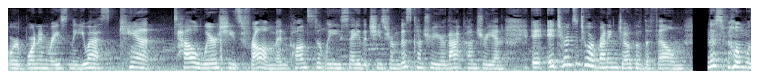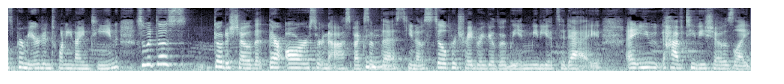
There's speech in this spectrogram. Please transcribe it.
were born and raised in the U.S. can't tell where she's from and constantly say that she's from this country or that country. And it, it turns into a running joke of the film. This film was premiered in 2019, so it does go to show that there are certain aspects of this, you know, still portrayed regularly in media today. And you have TV shows like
